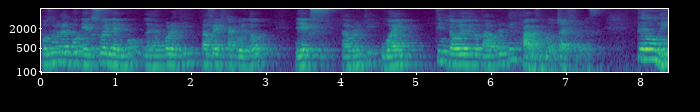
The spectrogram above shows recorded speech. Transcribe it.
প্রথমে লিখব এক্স ওয়াই লিখব। লেখার পরে কি? তারপরে একটা করে দাও। এক্স তারপরে কি ওয়াই তিনটা ওয়াই দিল, তারপরে কি ফাঁকা থাকল চারটা হয়ে গেছে। তেমনি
